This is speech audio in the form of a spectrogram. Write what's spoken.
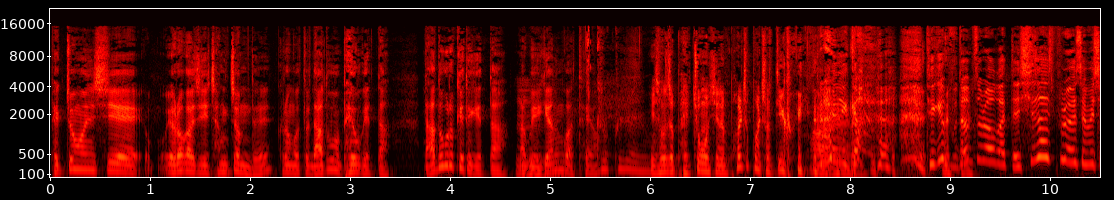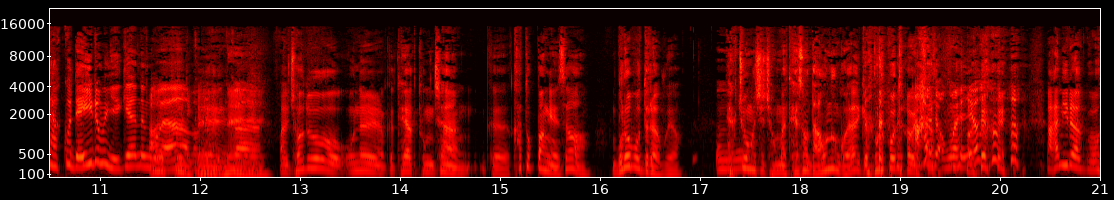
백종원 씨의 여러 가지 장점들 그런 것들 나도 배우겠다. 나도 그렇게 되겠다라고 음. 얘기하는 것 같아요. 그렇군요. 이 정서 백종원 씨는 펄쩍펄쩍 뛰고 있는. 아, 네. 그러니까 되게 부담스러워 같아. 시사 프로에서 왜 자꾸 내 이름을 얘기하는 아, 거야. 막 그러니까요. 그러니까. 네. 아, 저도 오늘 그 대학 동창 그 카톡방에서 물어보더라고요. 오. 백종원 씨 정말 대선 나오는 거야? 이렇게 물어보더라고요. 아 정말요? 아니라고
